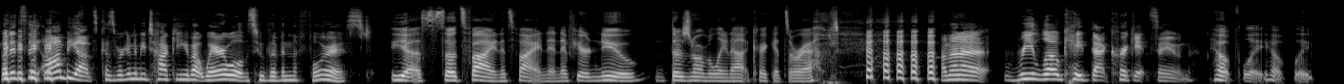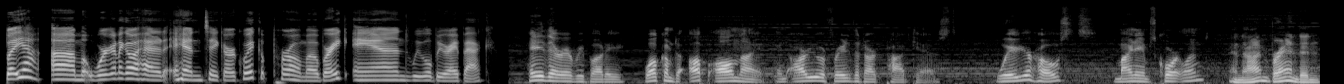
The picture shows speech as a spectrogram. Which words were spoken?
but it's the ambiance because we're going to be talking about werewolves who live in the forest. Yes. So it's fine. It's fine. And if you're new, there's normally not crickets around. I'm going to relocate that cricket soon. Hopefully, hopefully. But yeah, um, we're going to go ahead and take our quick promo break and we will be right back. Hey there, everybody. Welcome to Up All Night, and Are You Afraid of the Dark podcast. We're your hosts. My name's Cortland. And I'm Brandon.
